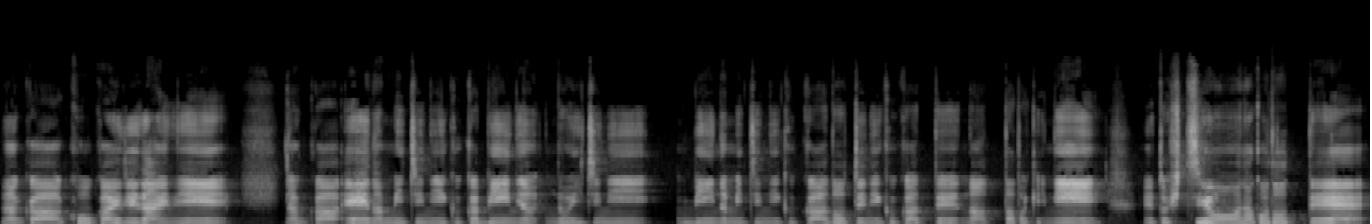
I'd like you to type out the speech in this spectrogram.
なんか公開時代に、なんか A の道に行くか B のの道に、B の道に行くか、どっちに行くかってなった時に、えっと、必要なことって、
